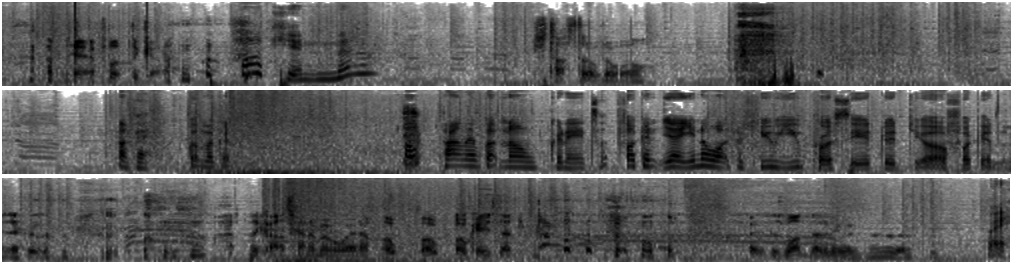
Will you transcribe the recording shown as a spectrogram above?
Up there, I put the gun. Fucking no. Just tossed it over the wall. Okay, got my grenade. Oh, apparently I've got no grenades. Fucking yeah, you know what? You, you proceed, dude. You're fucking. the car's kind of moving away now. Oh, oh, okay, he's dead. Wait, there's one dead anyway. Oh, know. Right.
